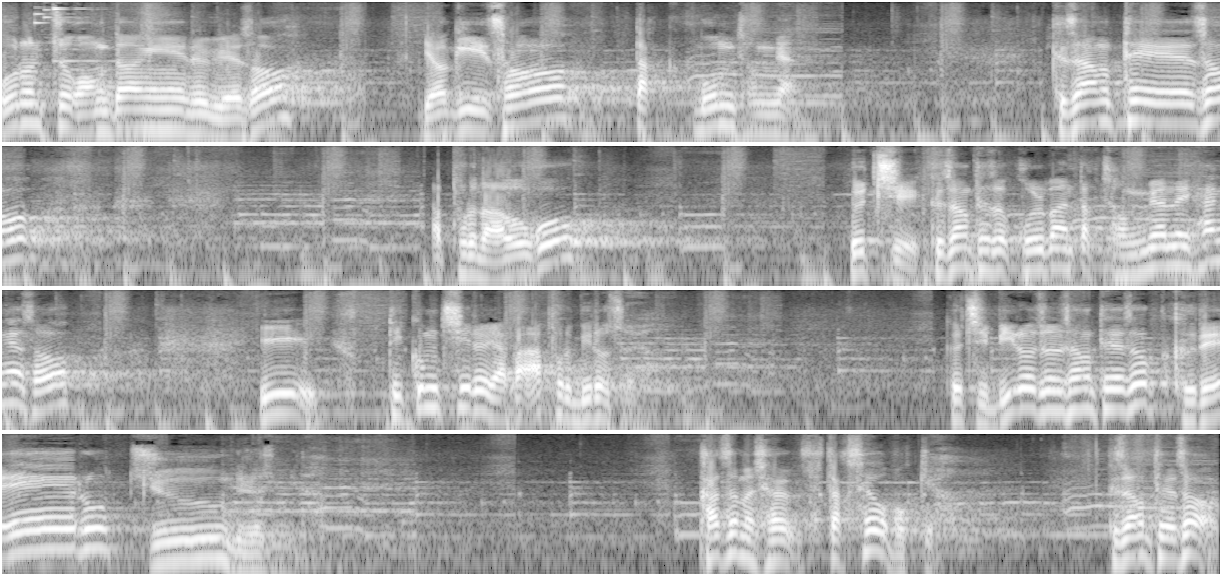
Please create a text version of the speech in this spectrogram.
오른쪽 엉덩이를 위해서 여기서 딱 몸 정면. 그 상태에서 앞으로 나오고 그렇지. 그 상태에서 골반 딱 정면을 향해서 이 뒤꿈치를 약간 앞으로 밀어줘요. 그렇지. 밀어준 상태에서 그대로 쭉 밀어줍니다. 가슴을 살- 살짝 세워볼게요. 그 상태에서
